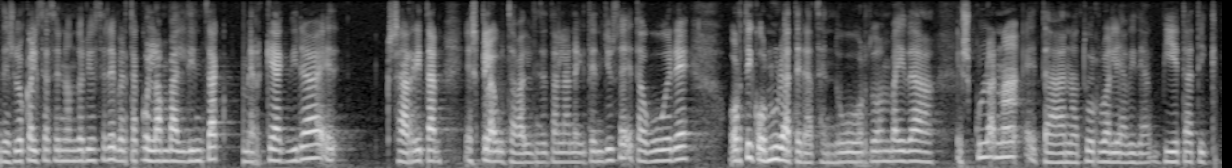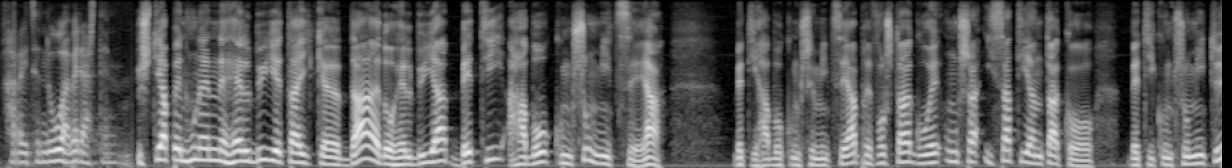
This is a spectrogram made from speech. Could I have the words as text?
deslokalizazioen ondorioz ere, bertako lan baldintzak merkeak dira, e, sarritan esklautza baldintzetan lan egiten duze, eta gu ere hortik onura ateratzen dugu, orduan bai da eskulana eta naturbalia bideak bietatik jarraitzen dugu aberazten. Istiapen hunen helbuietaik da edo helbuia beti habo konsumitzea. Beti habo konsumitzea prefosta gue untsa izatiantako beti kontsumitu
